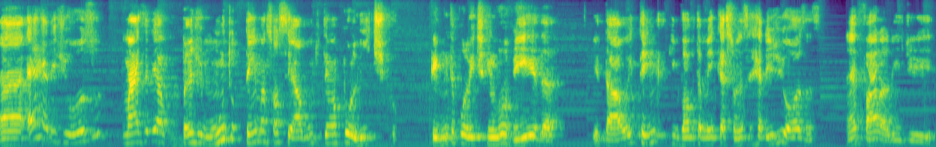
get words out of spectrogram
Uh, é religioso, mas ele abrange muito tema social, muito tema político. Tem muita política envolvida e tal, e tem envolve também questões religiosas. Né? Fala ali de.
